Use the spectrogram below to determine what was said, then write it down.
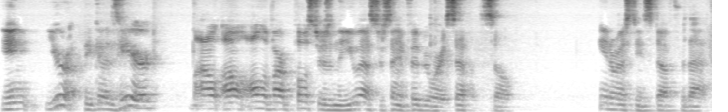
in Europe? Because here, all, all, all of our posters in the US are saying February 7th. So interesting stuff for that.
